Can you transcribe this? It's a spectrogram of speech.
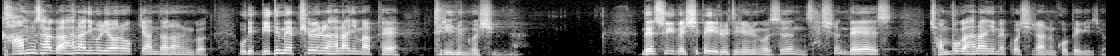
감사가 하나님을 영롭게 한다는 것, 우리 믿음의 표현을 하나님 앞에 드리는 것입니다. 내 수입의 10의 1을 드리는 것은 사실은 내 전부가 하나님의 것이라는 고백이죠.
